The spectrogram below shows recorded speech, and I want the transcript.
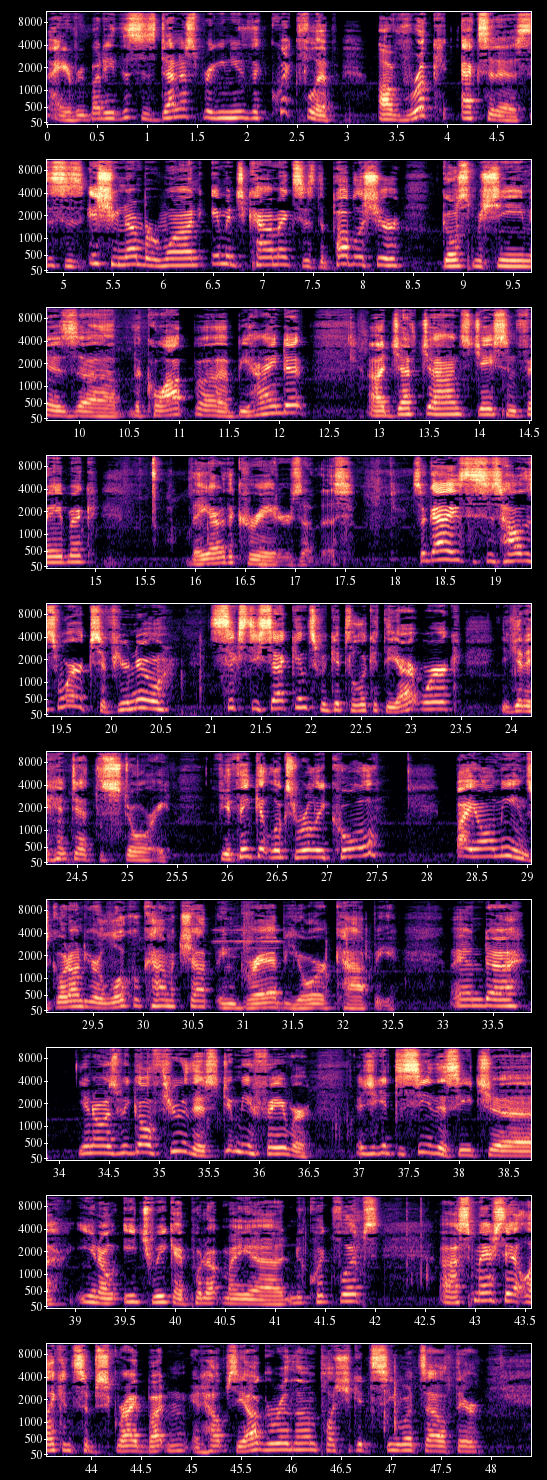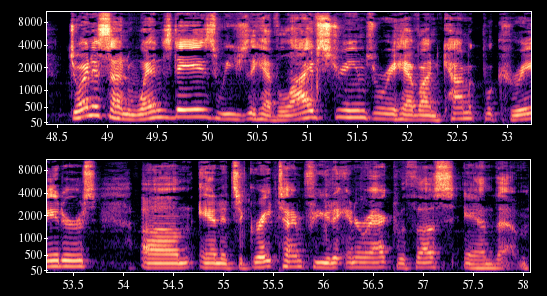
Hi everybody, this is Dennis bringing you the quick flip of Rook Exodus. This is issue number one. Image Comics is the publisher. Ghost Machine is uh, the co-op uh, behind it. Uh, Geoff Johns, Jason Fabok, they are the creators of this. So guys, this is how this works. If you're new, 60 seconds, we get to look at the artwork. You get a hint at the story. If you think it looks really cool, by all means, go down to your local comic shop and grab your copy. And, uh, you know, as we go through this, do me a favor. As you get to see this each, uh, you know, each week I put up my uh, new quick flips. Uh, smash that like and subscribe button. It helps the algorithm. Plus, you get to see what's out there. Join us on Wednesdays. We usually have live streams where we have on comic book creators. Um, and it's a great time for you to interact with us and them.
